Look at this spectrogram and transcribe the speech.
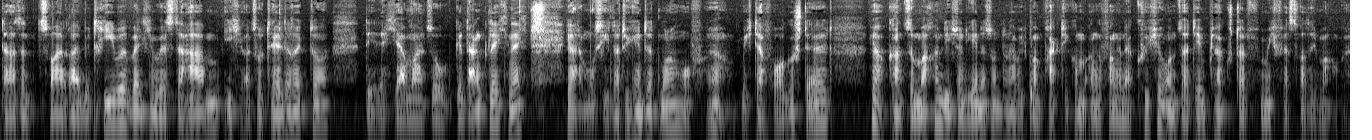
da sind zwei, drei Betriebe, welchen willst du haben? Ich als Hoteldirektor, den ich ja mal so gedanklich, nicht? Ja, dann muss ich natürlich in Detmolder Hof. Ja, mich da vorgestellt. Ja, kannst du machen, dies und jenes. Und dann habe ich beim Praktikum angefangen in der Küche und seit dem Tag stand für mich fest, was ich machen will.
